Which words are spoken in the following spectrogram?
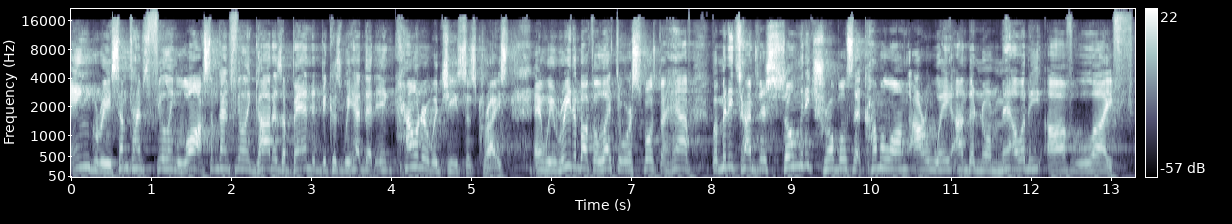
angry, sometimes feeling lost, sometimes feeling God has abandoned because we had that encounter with Jesus Christ and we read about the life that we're supposed to have. But many times there's so many troubles that come along our way on the normality of life.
